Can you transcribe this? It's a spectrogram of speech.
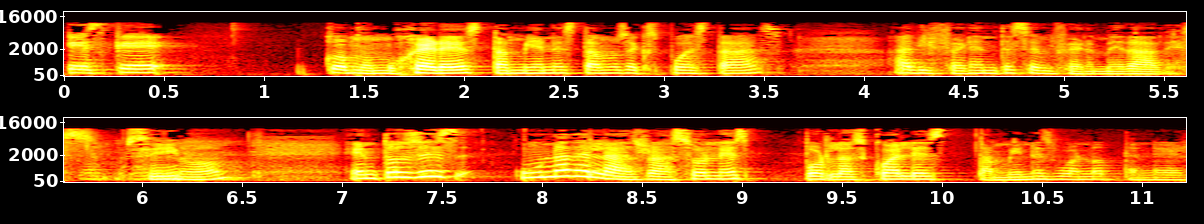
es que como mujeres también estamos expuestas a diferentes enfermedades. Sí. ¿no? Entonces, una de las razones por las cuales también es bueno tener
